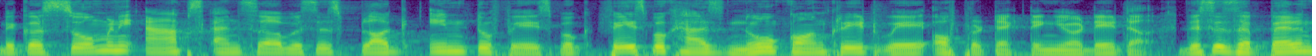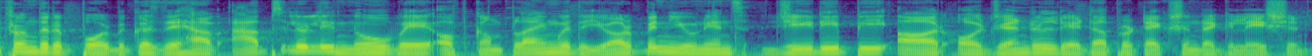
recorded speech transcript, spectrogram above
because so many apps and services plug into Facebook, Facebook has no concrete way of protecting your data. This is apparent from the report because they have absolutely no way of complying with the European Union's GDPR or General Data Protection protection regulation.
